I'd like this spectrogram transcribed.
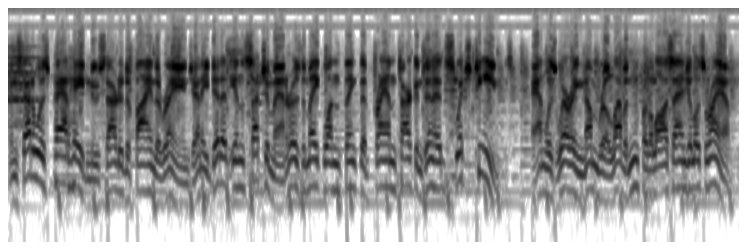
Instead, it was Pat Haden who started to find the range, and he did it in such a manner as to make one think that Fran Tarkenton had switched teams and was wearing number 11 for the Los Angeles Rams.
